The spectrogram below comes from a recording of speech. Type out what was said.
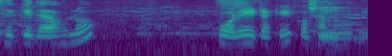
থেকে দেওয়া হলো। পরে এটাকে কষানো হবে।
